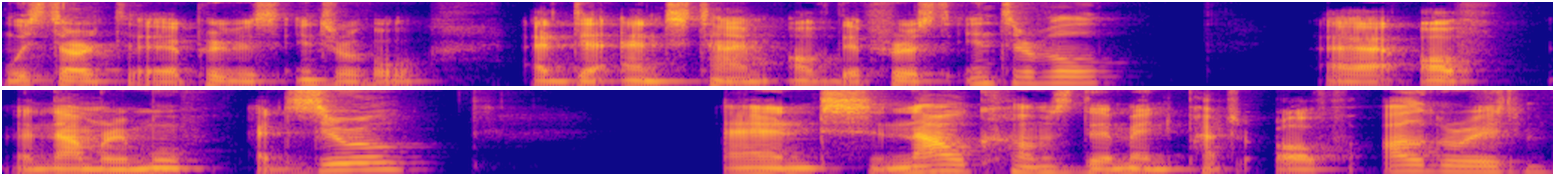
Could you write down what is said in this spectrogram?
we start a previous interval at the end time of the first interval uh, of a num remove at zero. And now comes the main part of algorithm.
